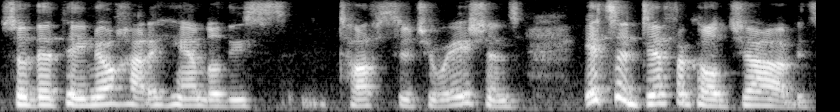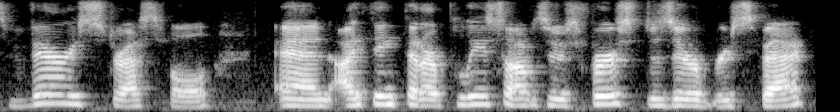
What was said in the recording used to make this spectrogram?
so that they know how to handle these tough situations. It's a difficult job, it's very stressful. And I think that our police officers first deserve respect.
